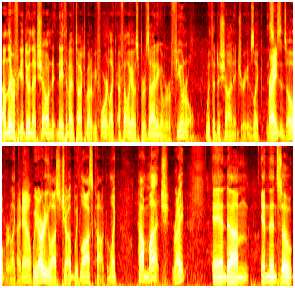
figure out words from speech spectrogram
I'll never forget doing that show. And Nathan and I've talked about it before. Like I felt like I was presiding over a funeral with the Deshaun injury. It was like the Right. season's over. Like I know. we'd already lost Chubb, we'd lost Conklin. Like how much, right? And um and then so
